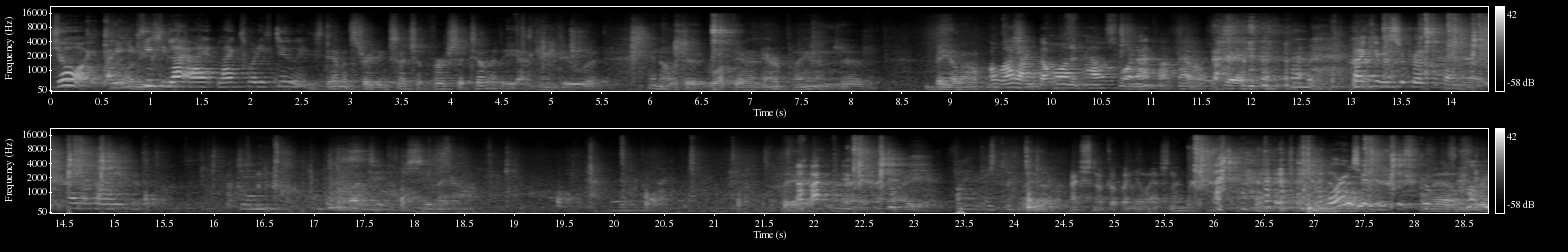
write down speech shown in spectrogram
joy. Like, He seems he li- li- likes what he's doing. He's demonstrating such a versatility. I mean, to, uh, you know, to go up there in an airplane and uh, bail out. Oh, I like the haunted house one. I thought that was great. Thank you, Mr. President. Thank you. Jane. I'll take you. See you later. There. Hi, how are you? Fine, thank you. I snuck up on you last night. warned you that this group was coming.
